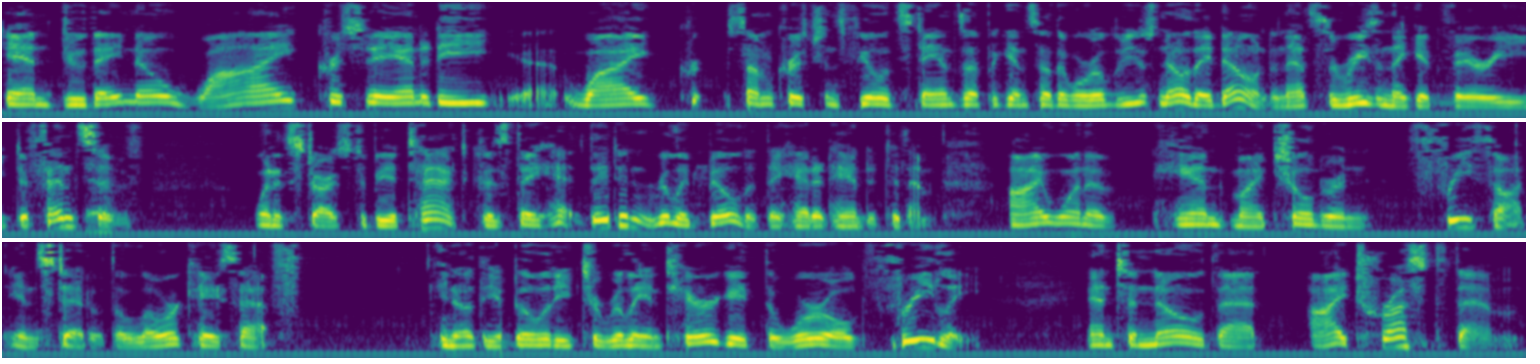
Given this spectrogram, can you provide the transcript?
And do they know why Christianity, uh, why cr- some Christians feel it stands up against other worldviews? No, they don't. And that's the reason they get very defensive yeah. When it starts to be attacked because they ha- they didn't really build it. They had it handed to them. I want to hand my children free thought instead with a lowercase f. You know, the ability to really interrogate the world freely and to know that I trust them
